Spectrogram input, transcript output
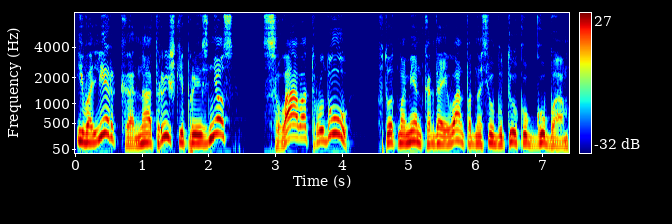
и Валерка на отрыжке произнес «Слава труду!» В тот момент, когда Иван подносил бутылку к губам.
